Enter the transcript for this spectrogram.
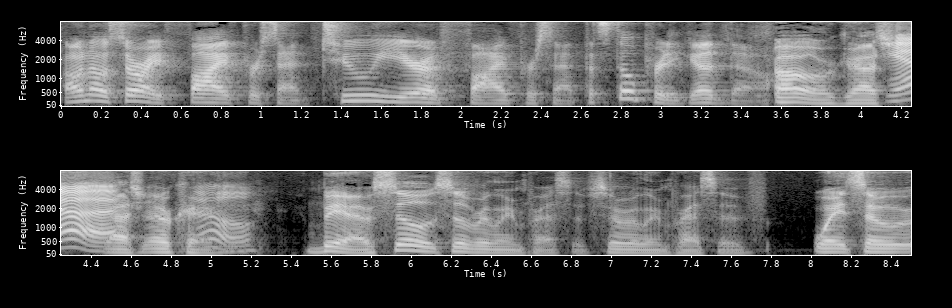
oh no, sorry, five percent, two year at five percent. That's still pretty good though. Oh, gotcha. Yeah, Gotcha. Okay. still. But yeah, still, still really impressive. Still really impressive. Wait, so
